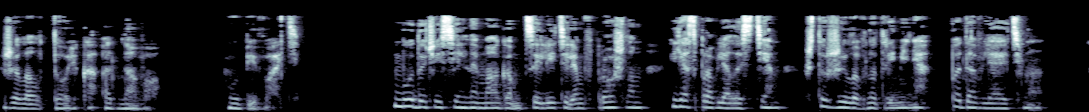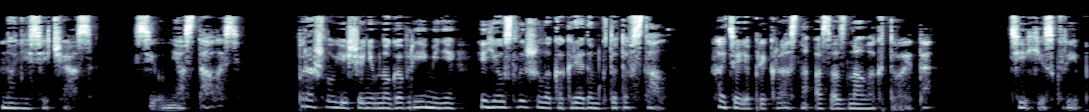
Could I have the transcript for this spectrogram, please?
желал только одного – убивать. Будучи сильным магом-целителем в прошлом, я справлялась с тем, что жило внутри меня, подавляя тьму. Но не сейчас. Сил не осталось. Прошло еще немного времени, и я услышала, как рядом кто-то встал, хотя я прекрасно осознала, кто это. Тихий скрип,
